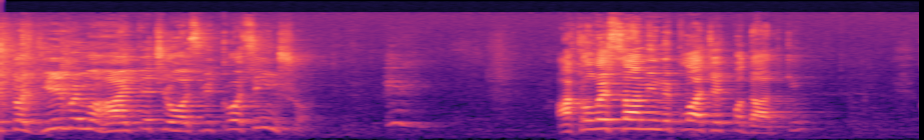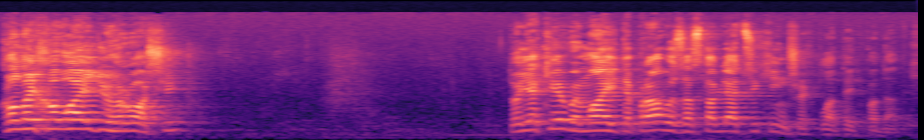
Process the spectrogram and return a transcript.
І тоді вимагайте чогось від когось іншого. А коли самі не платять податки, коли ховають гроші, то яке ви маєте право заставляти всіх інших платити податки?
